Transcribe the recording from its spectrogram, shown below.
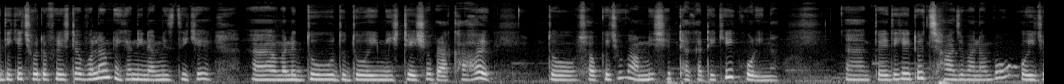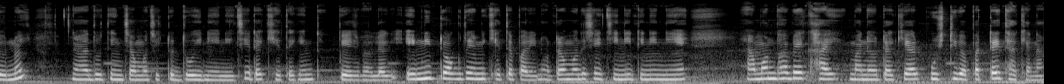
এদিকে ছোটো ফ্রিজটা বললাম এখানে নিরামিষ দিকে মানে দুধ, দই, মিষ্টি এইসব রাখা হয়, তো সব কিছু আমি সে ঠেকাঠেকি করি না। তো এদিকে একটু ছাঁচ বানাবো, ওই জন্যই দু তিন চামচ একটু দই নিয়ে নিয়েছি। এটা খেতে কিন্তু বেশ ভালো লাগে। এমনি টক দই আমি খেতে পারি না, ওটার মধ্যে সেই চিনি টিনি নিয়ে এমনভাবে খাই মানে ওটা কি আর পুষ্টি ব্যাপারটাই থাকে না।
